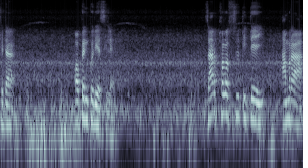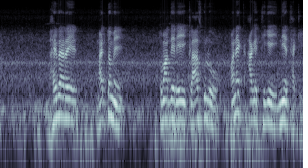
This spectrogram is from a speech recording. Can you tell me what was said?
সেটা ওপেন করিয়েছিলেন। যার ফলশ্রুতিতেই আমরা ভাইবারের মাধ্যমে তোমাদের এই ক্লাসগুলো অনেক আগে থেকেই নিয়ে থাকি।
